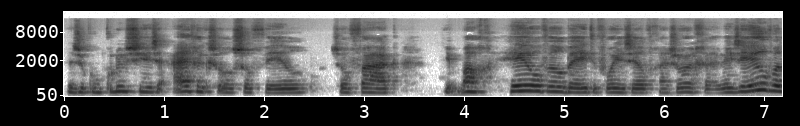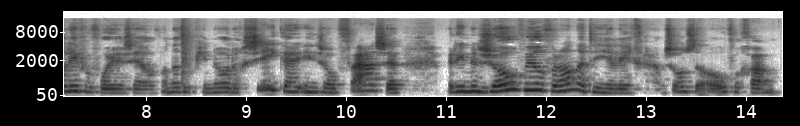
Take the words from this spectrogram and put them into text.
Dus de conclusie is eigenlijk zoals zoveel, zo vaak, je mag heel veel beter voor jezelf gaan zorgen. Wees heel veel liever voor jezelf, want dat heb je nodig. Zeker in zo'n fase waarin er zoveel verandert in je lichaam, zoals de overgang.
